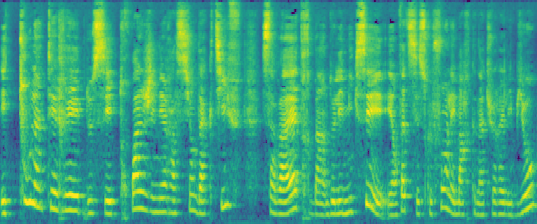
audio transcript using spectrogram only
Et tout l'intérêt de ces trois générations d'actifs, ça va être ben, de les mixer. Et en fait, c'est ce que font les marques naturelles et bio,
